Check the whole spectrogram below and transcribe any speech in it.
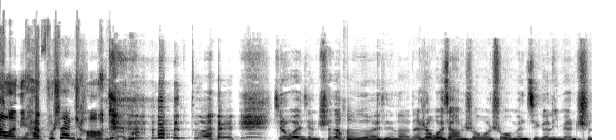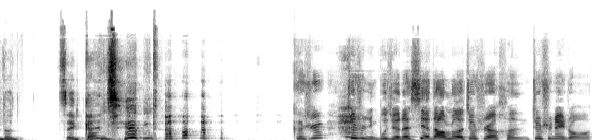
样了，你还不擅长？对，其实我已经吃的很恶心了，但是我想说，我是我们几个里面吃的最干净的。可是就是你不觉得谢道乐就是很就是那种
